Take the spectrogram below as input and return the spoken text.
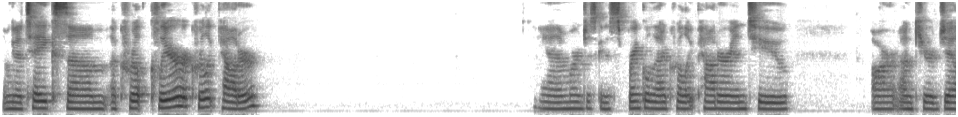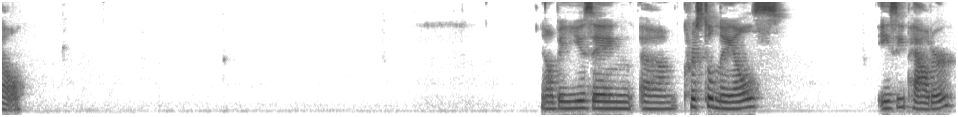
I'm going to take some clear acrylic powder and we're just going to sprinkle that acrylic powder into our uncured gel. I'll be using um, Crystal Nails Easy Powder.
